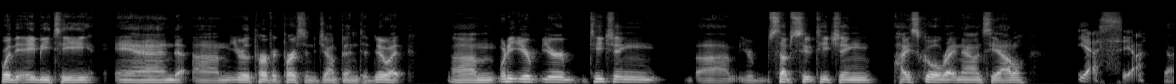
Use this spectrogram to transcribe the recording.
for the ABT, and um, you're the perfect person to jump in to do it. Um, what are you, you're, you're teaching? Uh, you're substitute teaching high school right now in Seattle. Yes, yeah. Yeah,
